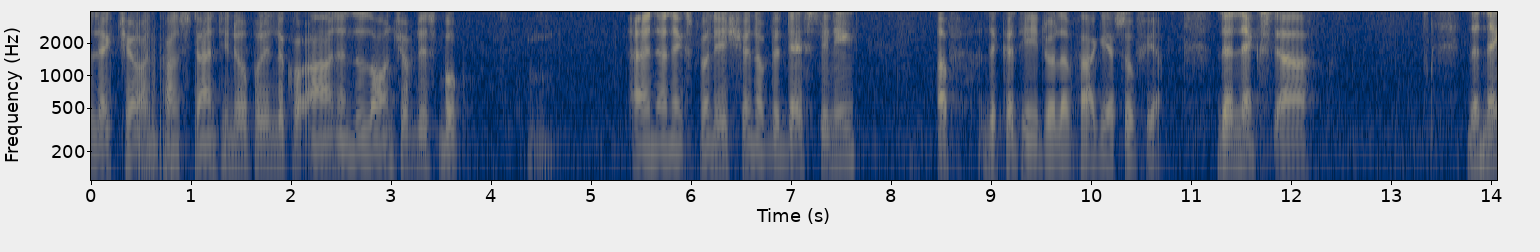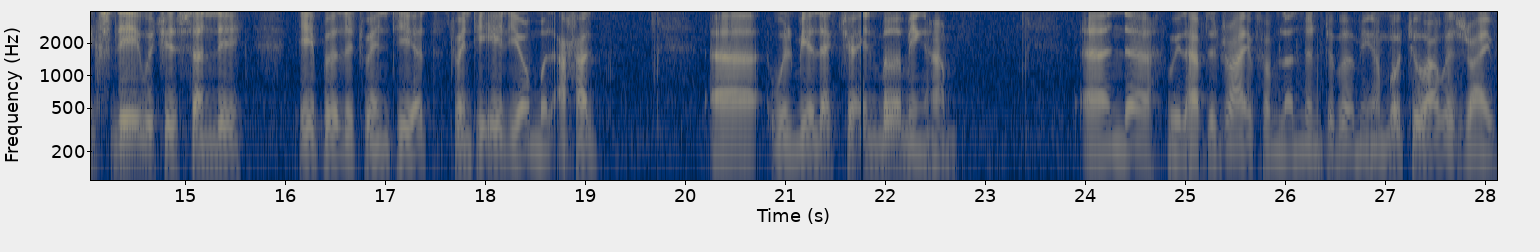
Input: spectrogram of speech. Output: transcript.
lecture on Constantinople in the Quran and the launch of this book and an explanation of the destiny of the Cathedral of Hagia Sophia. The next, uh, the next day, which is Sunday, April the 20th, 28th, Yawm al-Ahad, uh, will be a lecture in Birmingham. And uh, we'll have to drive from London to Birmingham, about two hours drive.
